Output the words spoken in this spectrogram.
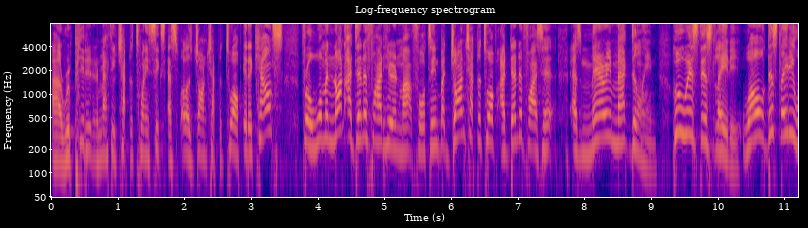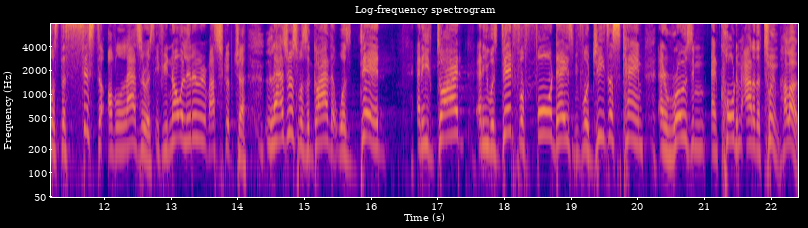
uh, repeated in Matthew chapter 26 as well as John chapter 12. It accounts for a woman not identified here in Mark 14, but John chapter 12 identifies her as Mary Magdalene. Who is this lady? Well, this lady was the sister of Lazarus. If you know a little bit about scripture, Lazarus was a guy that was dead And he died and he was dead for four days before Jesus came and rose him and called him out of the tomb. Hello.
